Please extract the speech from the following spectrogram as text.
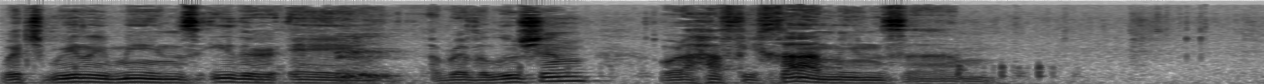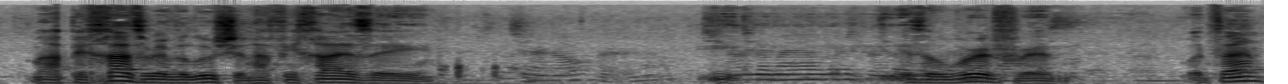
which really means either a, a revolution or a haficha means um, is revolution. Haficha is a Turn over, no? Turn around, is a word for it. What's that?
